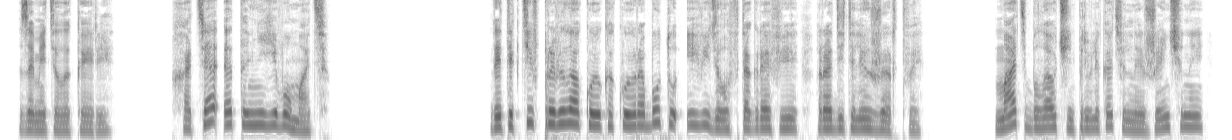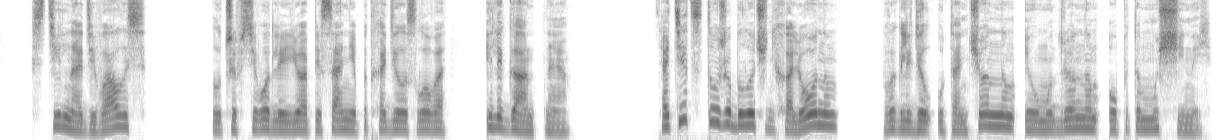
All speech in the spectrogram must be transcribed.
— заметила Кэрри. «Хотя это не его мать». Детектив провела кое-какую работу и видела фотографии родителей жертвы. Мать была очень привлекательной женщиной, стильно одевалась. Лучше всего для ее описания подходило слово «элегантная». Отец тоже был очень холёным, выглядел утонченным и умудренным опытом мужчиной.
